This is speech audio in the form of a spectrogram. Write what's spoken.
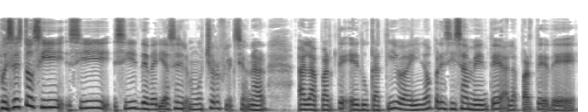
pues esto sí, sí, sí debería ser mucho reflexionar a la parte educativa y no precisamente a la parte de,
